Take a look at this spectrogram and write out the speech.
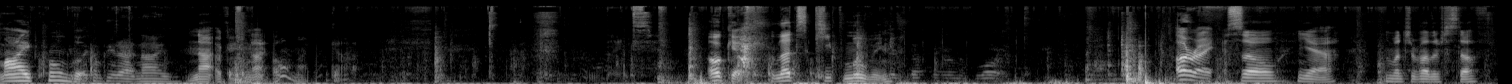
My The Chromebook. computer at nine. Not okay. Not. Oh my god. Thanks. Okay, let's keep moving. All right. So yeah, a bunch of other stuff.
